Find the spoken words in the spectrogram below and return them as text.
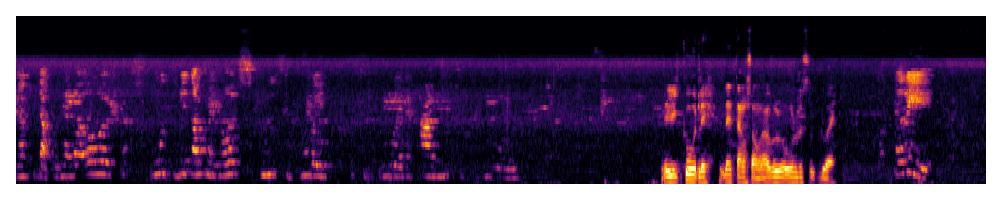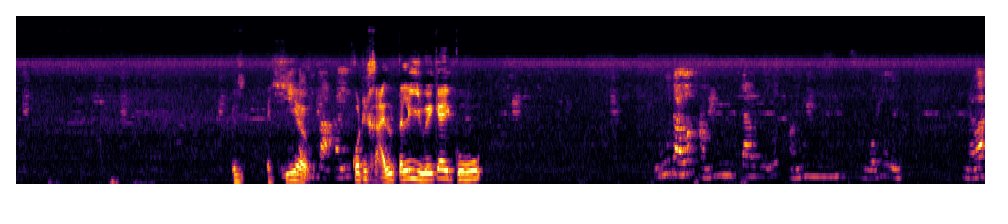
อยากจับคนไทยแล้วเอ้ยพูด ด้วยกันแข่งรถรู้สึกรวยรวยนะอันรวยเรลี่กูดเลย ได้ตังค์สองร้อยกูรู้สึกรวยลอตเตอรี่ไอ้เหี้ยคนที่ขายลอตเตอรี่อยู่ใกล้ๆกู รู้จะรถถังจะรถถังหัวเลยไหนวะ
